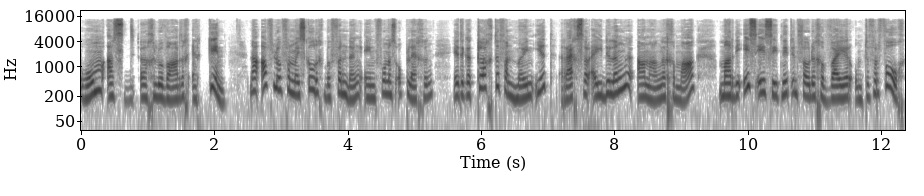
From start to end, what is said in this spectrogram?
hom as uh, geloofwaardig erken. Na afloop van my skuldige bevinding en vonnisoplegging het ek 'n klagte van myn eet regsverydeling aanhange gemaak, maar die SS het net eenvoudig geweier om te vervolg,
